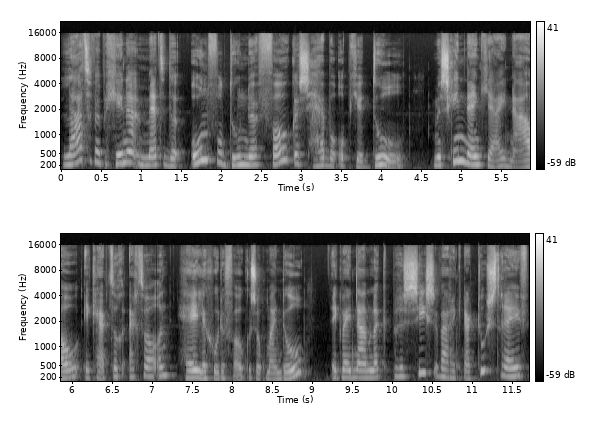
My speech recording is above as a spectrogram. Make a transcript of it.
Laten we beginnen met de onvoldoende focus hebben op je doel. Misschien denk jij, nou, ik heb toch echt wel een hele goede focus op mijn doel. Ik weet namelijk precies waar ik naartoe streef.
